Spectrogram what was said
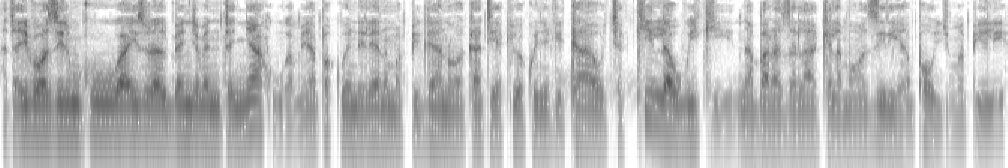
Hata hivyo, waziri mkuu wa Israel Benjamin Netanyahu ameapa kuendelea na mapigano wakati akiwa kwenye kikao cha kila wiki na baraza lake la mawaziri hapo Jumapili.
